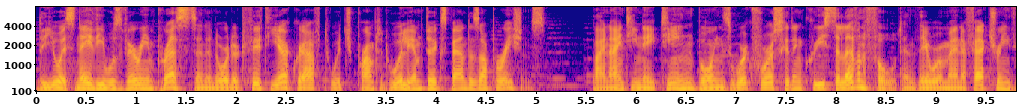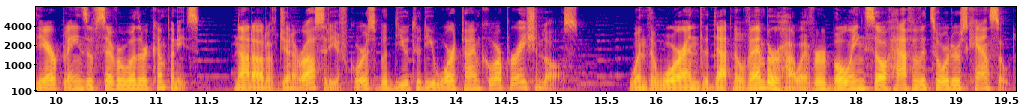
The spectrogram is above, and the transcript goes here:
The US Navy was very impressed and ordered 50 aircraft, which prompted William to expand his operations. By 1918, Boeing's workforce had increased 11fold and they were manufacturing the airplanes of several other companies. Not out of generosity, of course, but due to the wartime cooperation laws. When the war ended that November, however, Boeing saw half of its orders cancelled.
